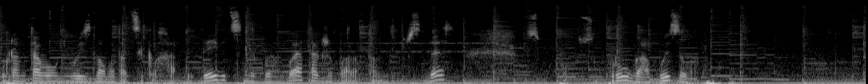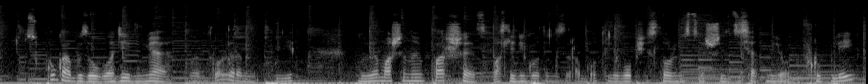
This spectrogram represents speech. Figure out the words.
Кроме того, у него есть два мотоцикла Harley Davidson и BMW, а также пара автомобилей Mercedes. Супруга Абызова. Супруга Абызова владеет двумя Land и двумя машинами Porsche. За последний год они заработали в общей сложности 60 миллионов рублей –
